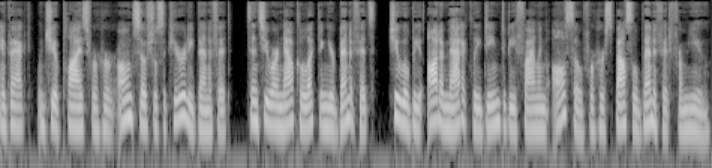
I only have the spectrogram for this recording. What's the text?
In fact, when she applies for her own Social Security benefit, since you are now collecting your benefits, she will be automatically deemed to be filing also for her spousal benefit from you.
